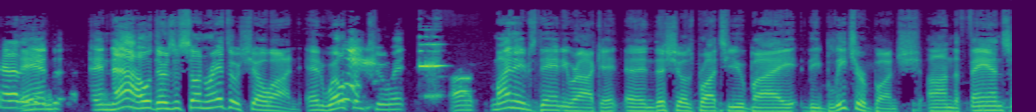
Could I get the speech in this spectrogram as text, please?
And game. and now there's a Son Ranto show on, and welcome to it. Uh, my name's Danny Rocket, and this show is brought to you by the Bleacher Bunch on the Fans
